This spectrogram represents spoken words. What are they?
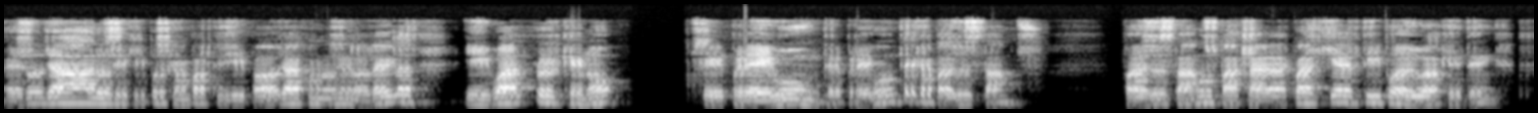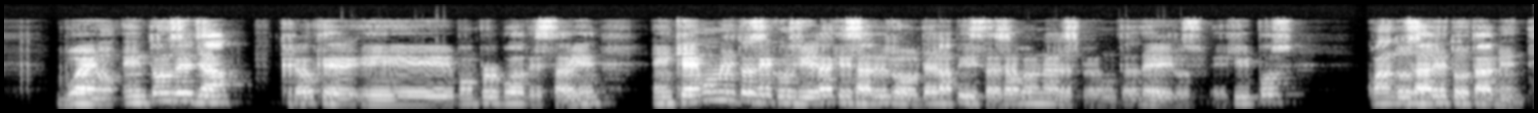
eso ya los equipos que han participado ya conocen las reglas. Igual, el que no, se pregunte, pregunte que para eso estamos. Para eso estamos, para aclarar cualquier tipo de duda que tenga. Bueno, entonces ya creo que eh, Bumperbot está bien. ¿En qué momento se considera que sale el robot de la pista? Esa fue una de las preguntas de los equipos. Cuando sale totalmente.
